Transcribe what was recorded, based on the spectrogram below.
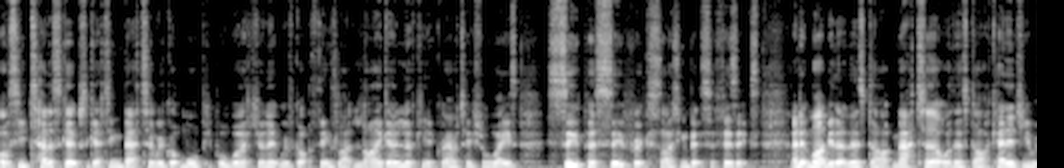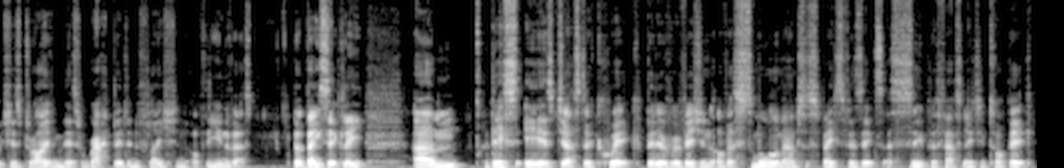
Obviously, telescopes are getting better. We've got more people working on it. We've got things like LIGO looking at gravitational waves. Super, super exciting bits of physics. And it might be that there's dark matter or there's dark energy, which is driving this rapid inflation of the universe. But basically, um, this is just a quick bit of revision of a small amount of space physics, a super fascinating topic.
